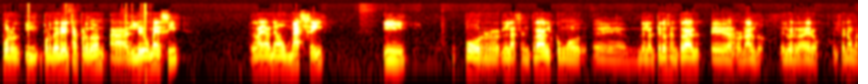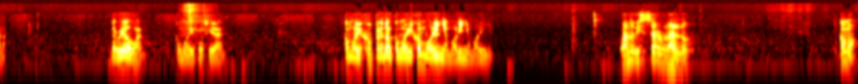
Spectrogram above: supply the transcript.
por, y por derecha, perdón, a Leo Messi, Lionel Messi, y por la central, como eh, delantero central, eh, Ronaldo, el verdadero, el fenómeno. The real one, como dijo Zidane. como dijo, perdón, como dijo Moriño, Moriño, Moriño. ¿Cuándo viste a Ronaldo? ¿Cómo?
